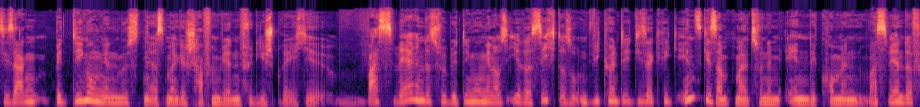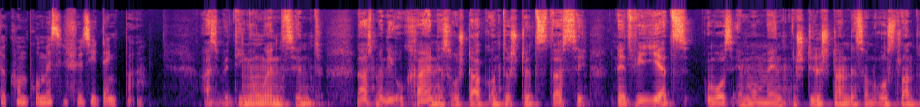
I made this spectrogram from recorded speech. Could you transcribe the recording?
Sie sagen, Bedingungen müssten erstmal geschaffen werden für die Gespräche. Was wären das für Bedingungen aus Ihrer Sicht? Also, und wie könnte dieser Krieg insgesamt mal zu einem Ende kommen? Was wären da für Kompromisse für Sie denkbar? Also Bedingungen sind, dass man die Ukraine so stark unterstützt, dass sie nicht wie jetzt, wo es im Moment ein Stillstand ist und Russland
